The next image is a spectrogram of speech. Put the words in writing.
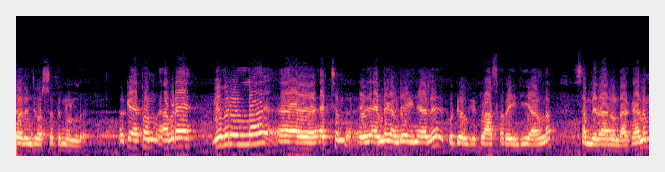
പതിനഞ്ച് വർഷത്തിനുള്ളിൽ ഓക്കെ അപ്പം അവിടെ വിവരമുള്ള എച്ച് എം എന്നെ കണ്ടു കഴിഞ്ഞാൽ കുട്ടികൾക്ക് ക്ലാസ് അറേഞ്ച് ചെയ്യാനുള്ള സംവിധാനം ഉണ്ടാകും കാരണം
